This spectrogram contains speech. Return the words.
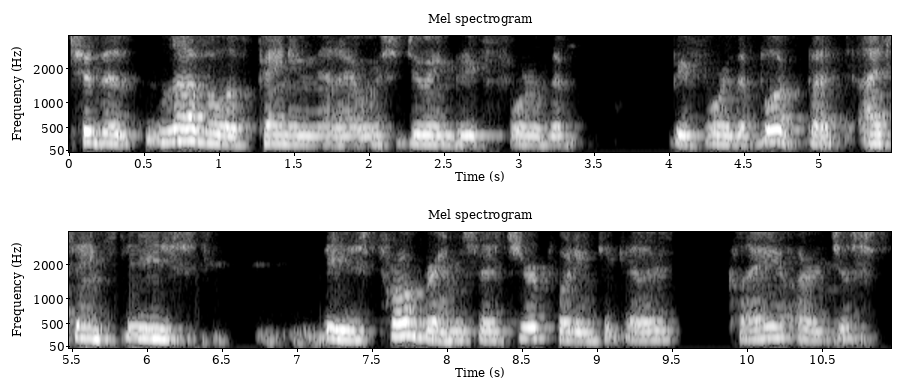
to the level of painting that I was doing before the before the book. But I think these these programs that you're putting together, Clay, are just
